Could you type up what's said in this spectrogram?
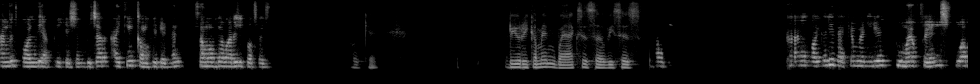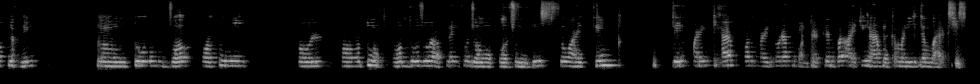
and with all the applications, which are, I think, completed and some of them are in process. Okay. Do you recommend Y-Axis services? I already recommended to my friends who are planning um, to work or to or, or to or those who are applying for job opportunities. So I think they might have or might not have contacted, but I think I have recommended them Y-Axis.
